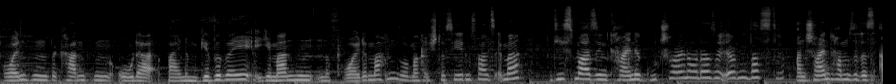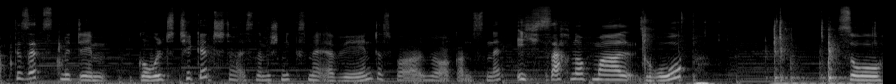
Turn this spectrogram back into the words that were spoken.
Freunden, Bekannten oder bei einem Giveaway jemanden eine Freude machen. So mache ich das jedenfalls immer. Diesmal sind keine Gutscheine oder so irgendwas. Anscheinend haben sie das abgesetzt mit dem Gold-Ticket. Da ist nämlich nichts mehr erwähnt. Das war ja ganz nett. Ich sag noch mal grob so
